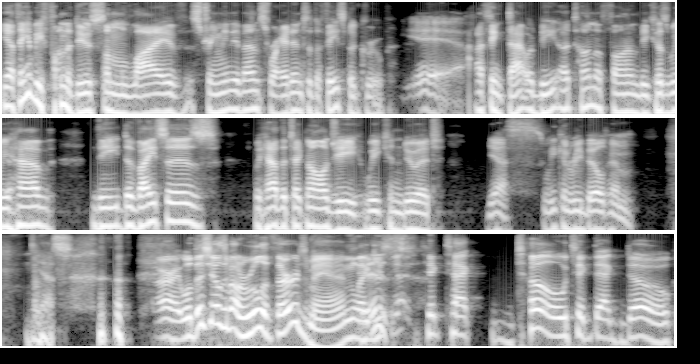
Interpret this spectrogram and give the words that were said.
Yeah, I think it'd be fun to do some live streaming events right into the Facebook group. Yeah. I think that would be a ton of fun because we have the devices, we have the technology, we can do it. Yes, we can rebuild him. Yes. All right. Well, this show's about rule of thirds, man. Like It you is. said, tic tac toe, tic tac dough.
